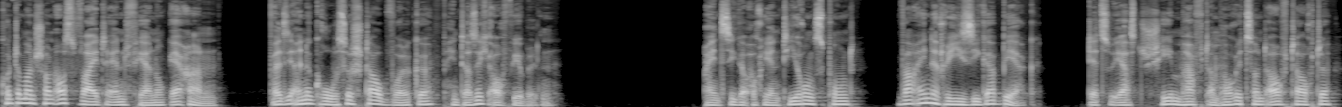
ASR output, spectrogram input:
konnte man schon aus weiter Entfernung erahnen, weil sie eine große Staubwolke hinter sich aufwirbelten. Einziger Orientierungspunkt war ein riesiger Berg, der zuerst schemenhaft am Horizont auftauchte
